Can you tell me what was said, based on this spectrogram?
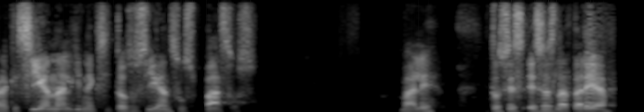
para que sigan a alguien exitoso, sigan sus pasos. ¿Vale? Entonces, esa es la tarea.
